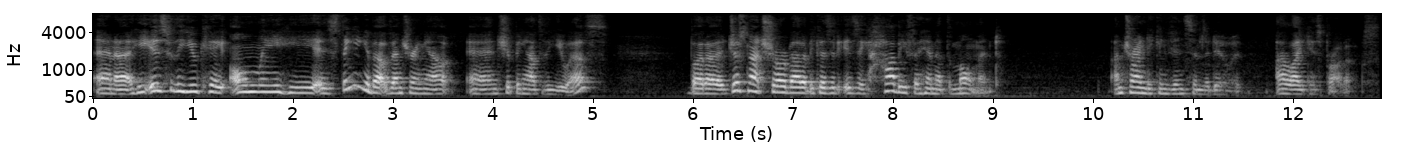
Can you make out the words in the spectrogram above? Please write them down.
And uh, he is for the UK only. He is thinking about venturing out and shipping out to the US but uh, just not sure about it because it is a hobby for him at the moment. I'm trying to convince him to do it. I like his products.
